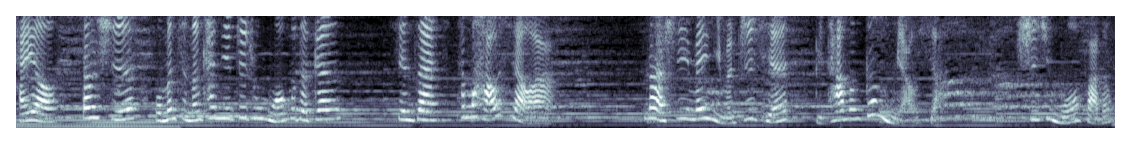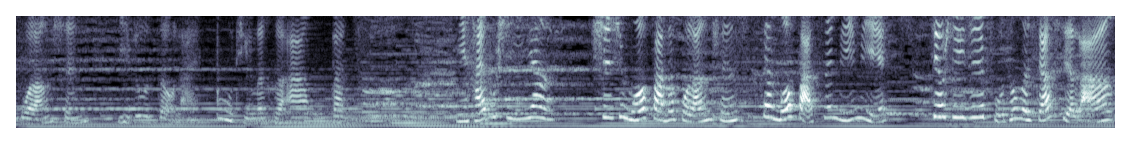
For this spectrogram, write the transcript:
还有当时我们只能看见这株蘑菇的根，现在它们好小啊！那是因为你们之前比它们更渺小。失去魔法的火狼神一路走来，不停地和阿吴拌嘴。你还不是一样？失去魔法的火狼神在魔法森林里就是一只普通的小雪狼，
